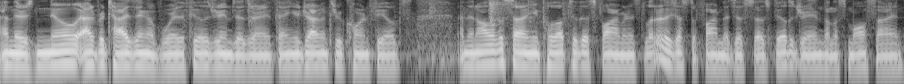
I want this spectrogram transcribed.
and there's no advertising of where the Field of Dreams is or anything. You're driving through cornfields, and then all of a sudden you pull up to this farm, and it's literally just a farm that just says Field of Dreams on a small sign.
